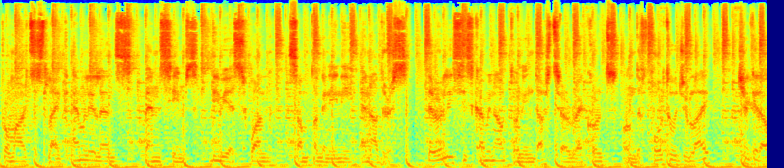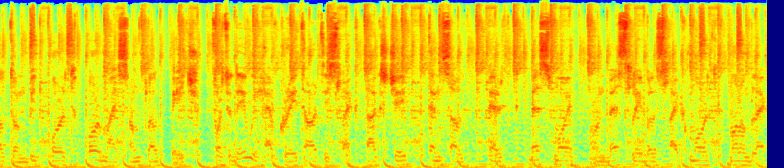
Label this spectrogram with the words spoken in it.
from artists like Amelie Lens, Ben Sims, DBS1, Sam Paganini, and others. The release is coming out on Industrial Records on the 4th of July. Check it out on Beatport or my SoundCloud page. For today, we have great artists like Dax J, Tensal, Perc, Bas Mooy on best labels like Mord, Mono Black,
